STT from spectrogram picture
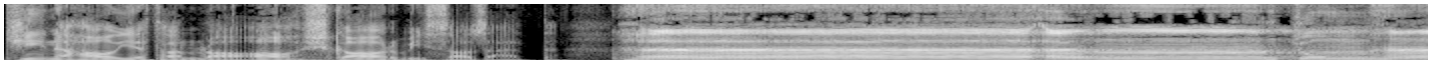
کینه هایتان را آشکار می‌سازد. ها أنتم هؤلاء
